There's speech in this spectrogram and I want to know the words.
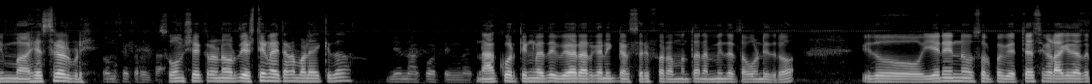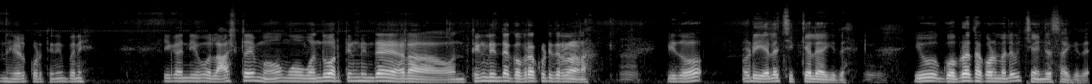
ನಿಮ್ಮ ಹೆಸರು ಹೇಳ್ಬಿಡಿ. ಸೋಮಶೇಖರ್ ಅಂತ. ಸೋಮಶೇಖರನ್ ಅವ್ರದ್ದು ಎಷ್ಟು ತಿಂಗಳಾಯ್ತು ಆಯ್ತಣ್ಣ ಬಳೆ ಹಾಕಿದ್ದು? ಇನ್ನೇನು ನಾಲ್ಕೂವರೆ ತಿಂಗಳು ನಾಲ್ಕೂವರೆ ತಿಂಗಳದ್ದು V R organic nursery farm ಅಂತ ನಮ್ಮಿಂದ ತೊಗೊಂಡಿದ್ರು. ಇದು ಏನೇನು ಸ್ವಲ್ಪ ವ್ಯತ್ಯಾಸಗಳಾಗಿದೆ ಅದನ್ನು ಹೇಳ್ಕೊಡ್ತೀನಿ. ಬನ್ನಿ. ಈಗ ನೀವು ಲಾಸ್ಟ್ ಟೈಮು ಒಂದೂವರೆ ತಿಂಗಳಿಂದ ಅಲ್ಲ ಒಂದು ತಿಂಗಳಿಂದ ಗೊಬ್ಬರ ಕೊಟ್ಟಿದ್ರಲ್ಲ ಅಣ್ಣ? ಇದು ನೋಡಿ ಎಲೆ ಚಿಕ್ಕ ಎಲೆ ಆಗಿದೆ ಇವು ಗೊಬ್ಬರ ತಗೊಂಡ್ಮೇಲೆ ಇವು ಚೇಂಜಸ್ ಆಗಿದೆ.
